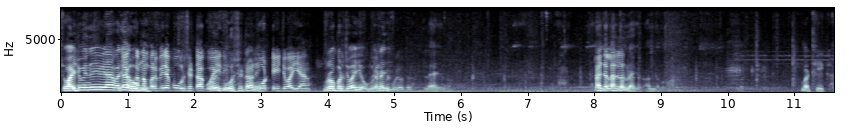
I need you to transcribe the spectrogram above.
ਚੁਆਈ ਚੁਈ ਦੀ ਵੀ ਐ ਵਧੀਆ ਇੱਕ ਹੋਊਗੀ। ਨੰਬਰ ਵੀਰੇ ਭੂਰ ਛਿੱਟਾ ਕੋਈ ਨਹੀਂ। ਭੂਰ ਛਿੱਟਾ ਨਹੀਂ। ਮੋਟੀ ਚਵਾਈ ਐਨ। ਬਰੋਬਰ ਚੁਆਈ ਹੋਊਗੀ ਹਨਾ ਜੀ? ਪੂਰੇ ਉਧਰ। ਲੈ ਚਲੋ ਲੈ ਲੈ ਅੰਦਰ ਲੈ ਜਾਓ ਅੰਦਰ। ਬਸ ਠੀਕ ਆ।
